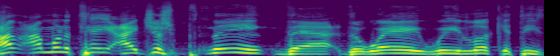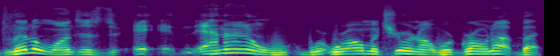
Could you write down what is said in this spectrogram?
I'm, going to tell you, I just think that the way we look at these little ones is, eh, eh, and I know we're, all mature and all, we're grown up, but,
